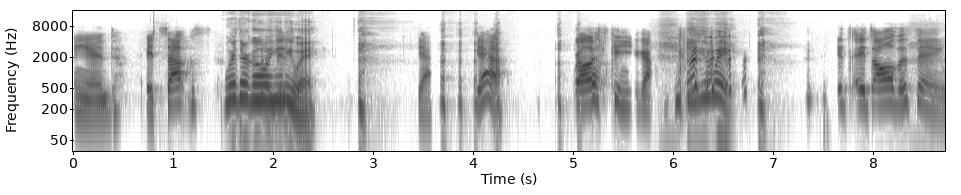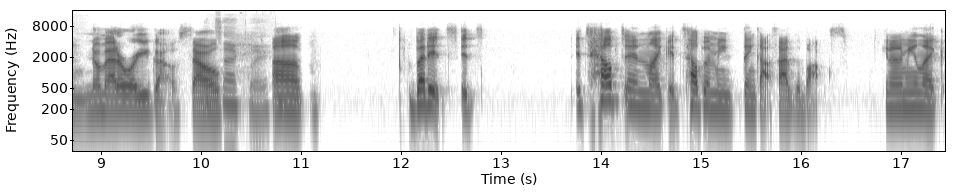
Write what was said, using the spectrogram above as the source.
And it sucks. Where they're going anyway. Yeah. Yeah. Where else can you go? Can You wait. it's it's all the same no matter where you go. So exactly. um but it's it's it's helped in like it's helping me think outside of the box. You know what I mean? Like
